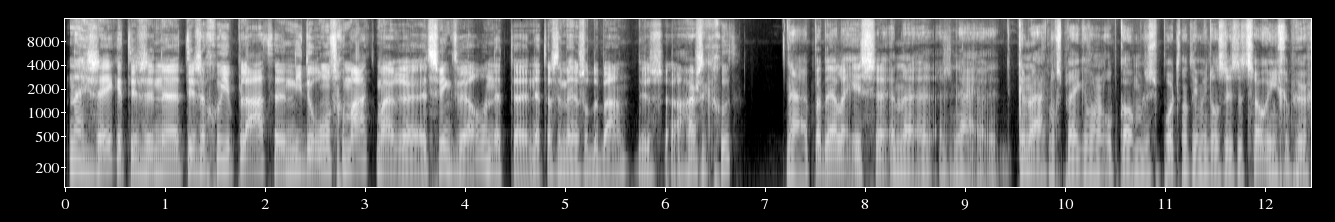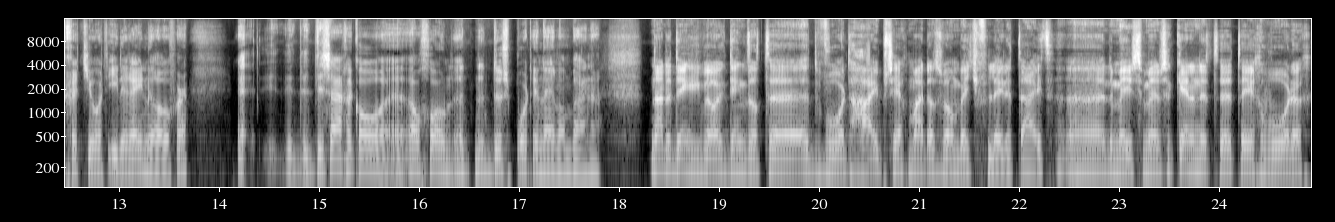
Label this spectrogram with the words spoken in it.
Nee, zeker. Het is een, het is een goede plaat. niet door ons gemaakt, maar het swingt wel. Net, net als de mensen op de baan. Dus hartstikke goed. Nou, padellen is een, een, een, nou, kunnen we eigenlijk nog spreken van een opkomende sport. Want inmiddels is het zo ingeburgerd, je hoort iedereen erover. Het is eigenlijk al, al gewoon de sport in Nederland bijna. Nou, dat denk ik wel. Ik denk dat het woord hype, zeg maar, dat is wel een beetje verleden tijd. De meeste mensen kennen het tegenwoordig.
